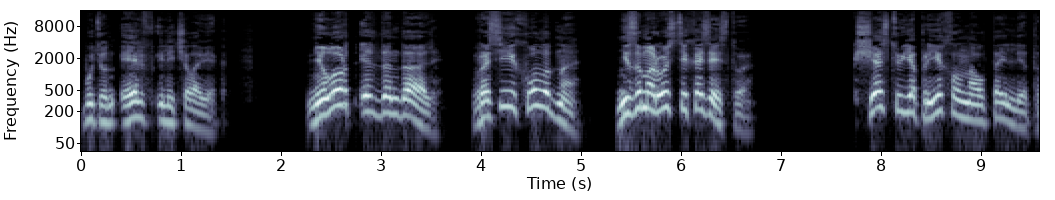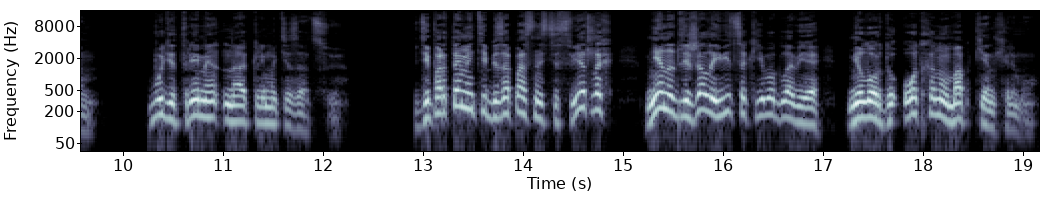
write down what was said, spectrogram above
будь он эльф или человек. «Милорд Эльдендаль, в России холодно, не заморозьте хозяйство». К счастью, я приехал на Алтай летом. Будет время на акклиматизацию. В Департаменте безопасности Светлых мне надлежало явиться к его главе, милорду Отхану Мапкенхельму.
